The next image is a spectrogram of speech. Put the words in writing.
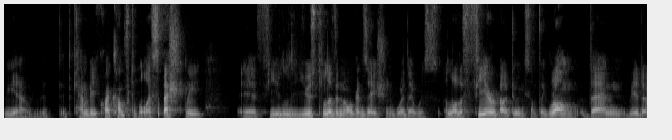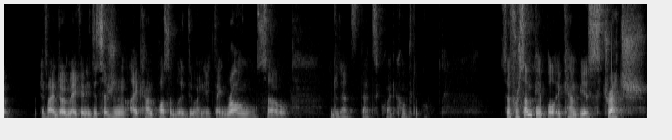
you know it, it can be quite comfortable, especially if you used to live in an organization where there was a lot of fear about doing something wrong. Then you know, if I don't make any decision, I can't possibly do anything wrong. So you know, that's that's quite comfortable. So for some people, it can be a stretch,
